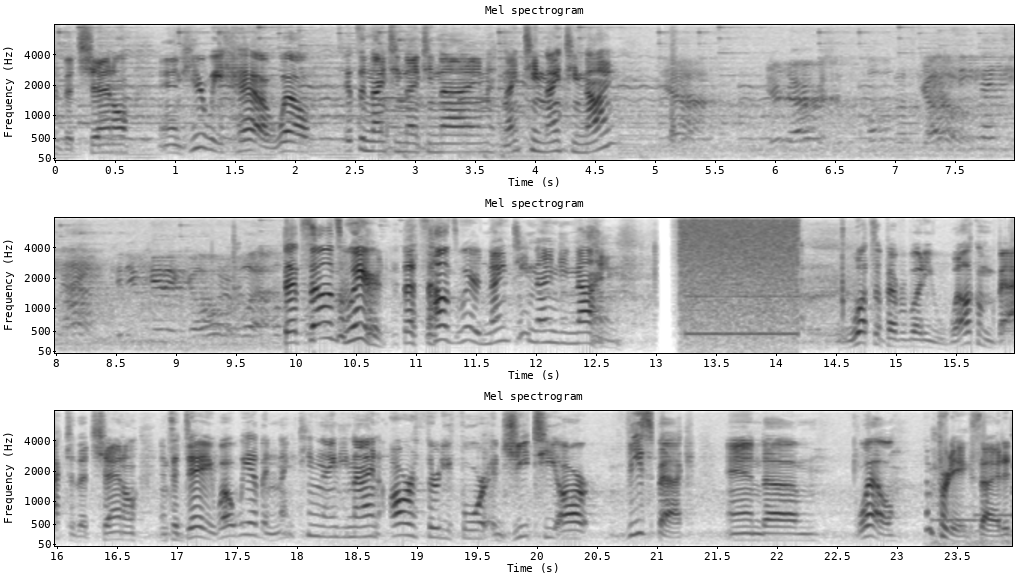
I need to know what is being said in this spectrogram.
everybody? Welcome back to the channel. And here we have, well, it's a 1999, 1999? Yeah. You're nervous. Let's go. 1999. Can you get it going or what? That sounds weird. That sounds weird. 1999. What's up everybody? Welcome back to the channel. And today, well, we have a 1999 R34 GTR V-Spec. And, um, well, I'm pretty excited.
